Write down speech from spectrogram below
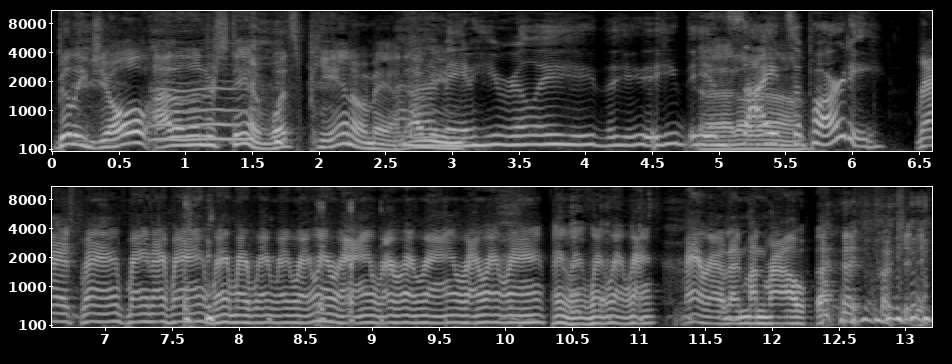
Billy Joel, I don't uh, understand. What's Piano Man? I, I mean, mean, he really he he, he, he I don't incites a party. Marilyn Monroe. I fucking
